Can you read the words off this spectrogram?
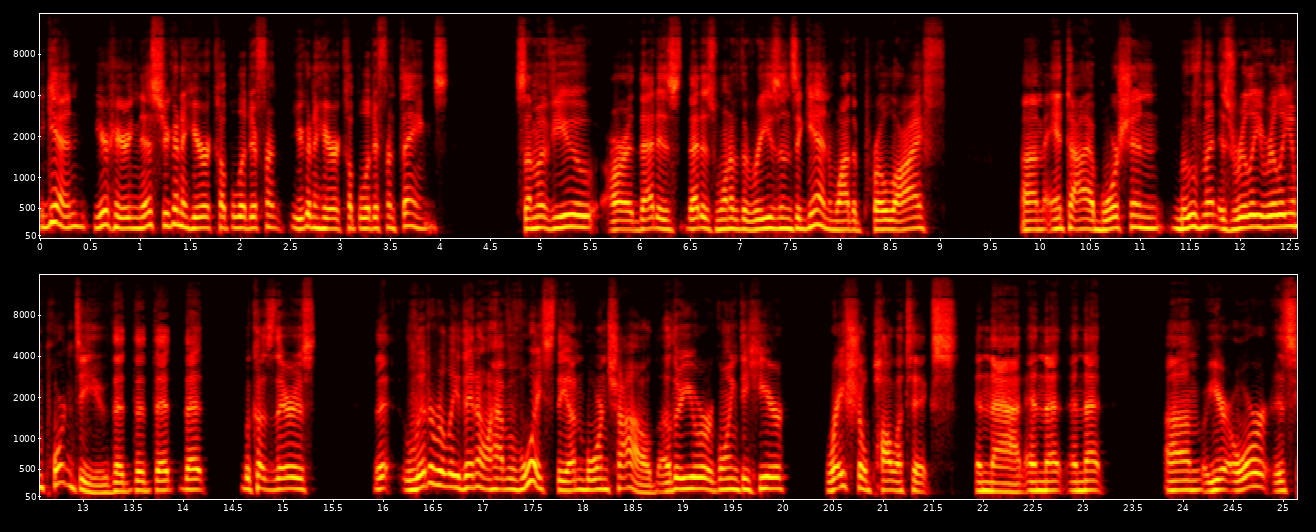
Again, you're hearing this, you're going to hear a couple of different you're going to hear a couple of different things. Some of you are that is that is one of the reasons again why the pro-life um, anti-abortion movement is really really important to you that that that that because there is literally they don't have a voice the unborn child. Other you are going to hear racial politics in that and that and that um your or it's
